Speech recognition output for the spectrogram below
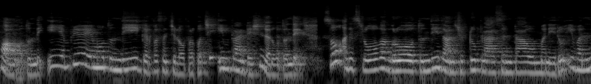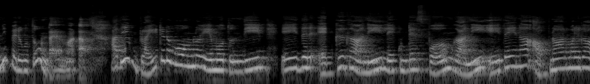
ఫామ్ అవుతుంది. ఈ ఎంబ్రియో ఏమవుతుంది? గర్భసంచి లోపలికి వచ్చి ఇంప్లాంటేషన్ జరుగుతుంది. సో అది స్లోగా గ్రో అవుతుంది. దాని చుట్టూ ప్లాసెంటా ఉమ్మనీరు ఇవన్నీ పెరుగుతూ ఉంటాయి అన్నమాట అదే బ్లైటెడ్ హోమ్లో ఏమవుతుంది? ఏదర్ ఎగ్ కానీ లేకుంటే స్పర్మ్ కానీ ఏదైనా అబ్నార్మల్గా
